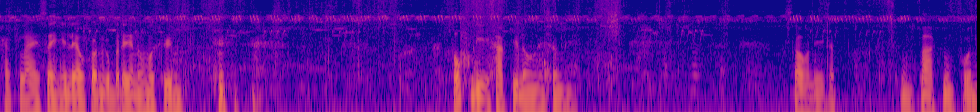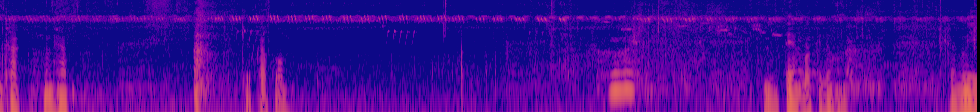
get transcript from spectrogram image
คักหลายใส่ให้แล้วก่อนกับประเด็นออกมาคืนตกดีครับพี่น้องในช่วงนี้เสาร์นี้ก็ กลุ่มปากุ่มฝนคักนะครับ เก็บครับผมมีแต้มบ่พี่น้องหลังนี้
